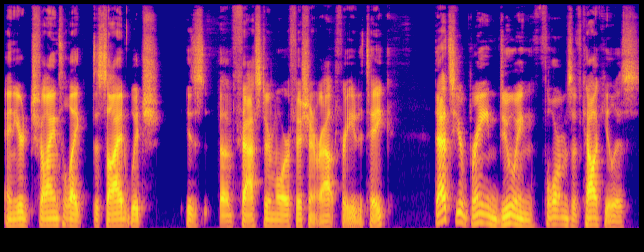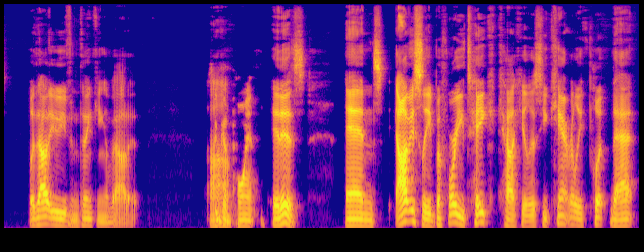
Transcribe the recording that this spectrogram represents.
and you're trying to like decide which is a faster more efficient route for you to take that's your brain doing forms of calculus without you even thinking about it That's a Um, good point it is. And obviously, before you take calculus, you can't really put that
